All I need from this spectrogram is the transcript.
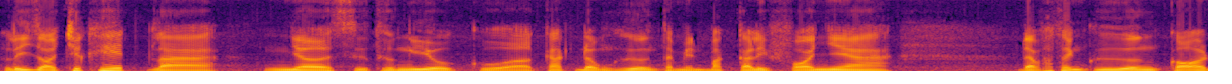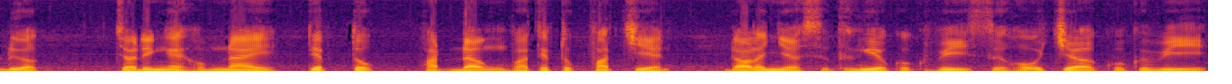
lý do trước hết là nhờ sự thương yêu của các đồng hương tại miền Bắc California, Đài Phát thanh quê hương có được cho đến ngày hôm nay tiếp tục hoạt động và tiếp tục phát triển. Đó là nhờ sự thương yêu của quý vị, sự hỗ trợ của quý vị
